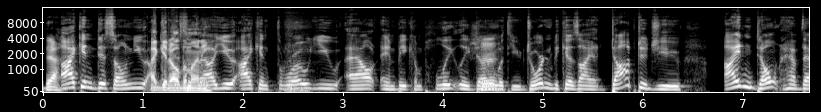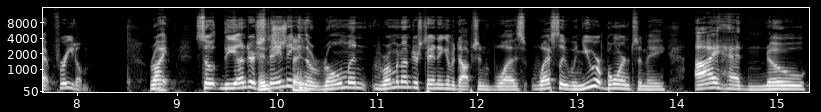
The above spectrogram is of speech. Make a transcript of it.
Yeah. I can disown you. I get all the money. disavow You, I can throw you out and be completely done Sure. with you, Jordan, because I adopted you. I don't have that freedom. Right. So the understanding in the Roman Roman understanding of adoption was Wesley, when you were born to me, I had no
